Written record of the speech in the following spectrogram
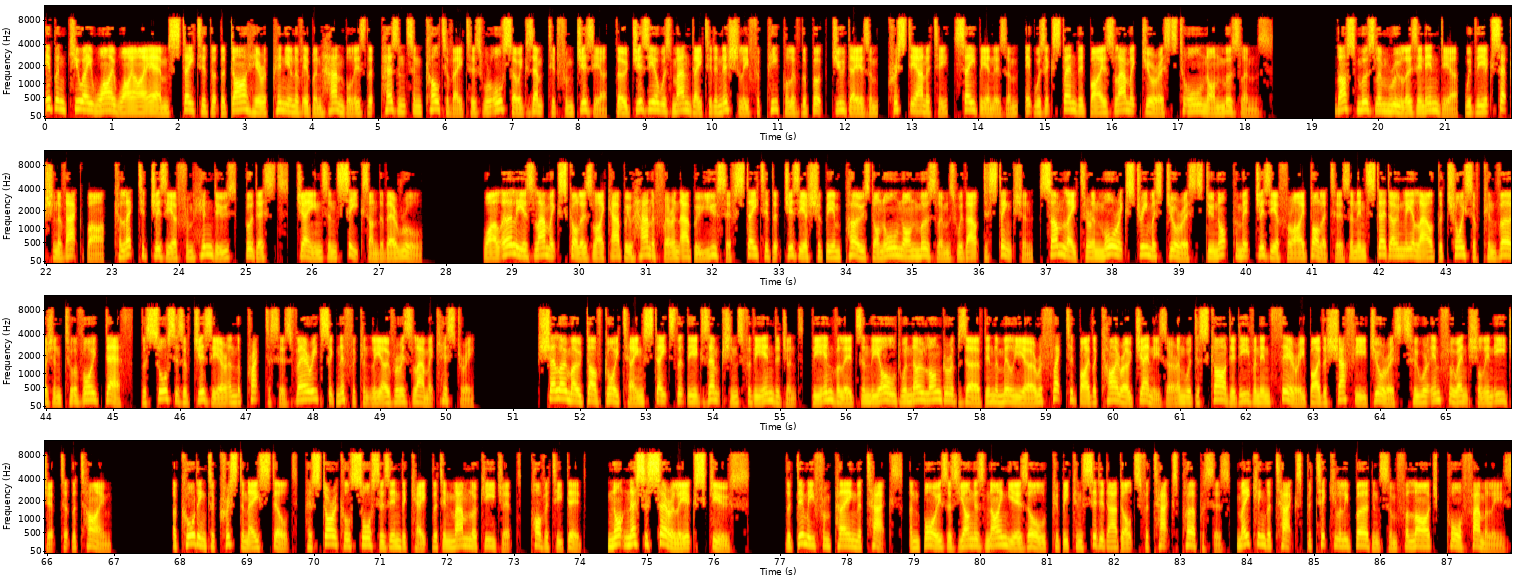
Ibn Qayyim stated that the Dahir opinion of Ibn Hanbal is that peasants and cultivators were also exempted from jizya, though jizya was mandated initially for people of the book Judaism, Christianity, Sabianism, it was extended by Islamic jurists to all non-Muslims. Thus Muslim rulers in India, with the exception of Akbar, collected jizya from Hindus, Buddhists, Jains and Sikhs under their rule. While early Islamic scholars like Abu Hanifa and Abu Yusuf stated that jizya should be imposed on all non-Muslims without distinction, some later and more extremist jurists do not permit jizya for idolaters and instead only allowed the choice of conversion to avoid death. The sources of jizya and the practices varied significantly over Islamic history. Shelomo Dov Goitein states that the exemptions for the indigent, the invalids and the old were no longer observed in the milieu reflected by the Cairo Geniza and were discarded even in theory by the Shafi'i jurists who were influential in Egypt at the time. According to Kristen A. Stilt, historical sources indicate that in Mamluk Egypt, poverty did not necessarily excuse the dhimmi from paying the tax, and boys as young as nine years old could be considered adults for tax purposes, making the tax particularly burdensome for large, poor families.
